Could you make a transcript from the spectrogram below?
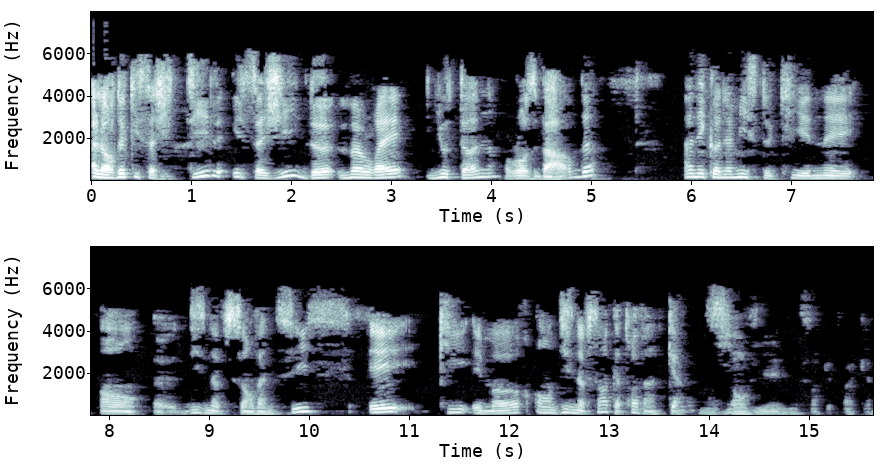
Alors, de qui s'agit-il? Il s'agit de Murray Newton Rosebard, un économiste qui est né en euh, 1926 et qui est mort en 1995. Janvier 1995.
